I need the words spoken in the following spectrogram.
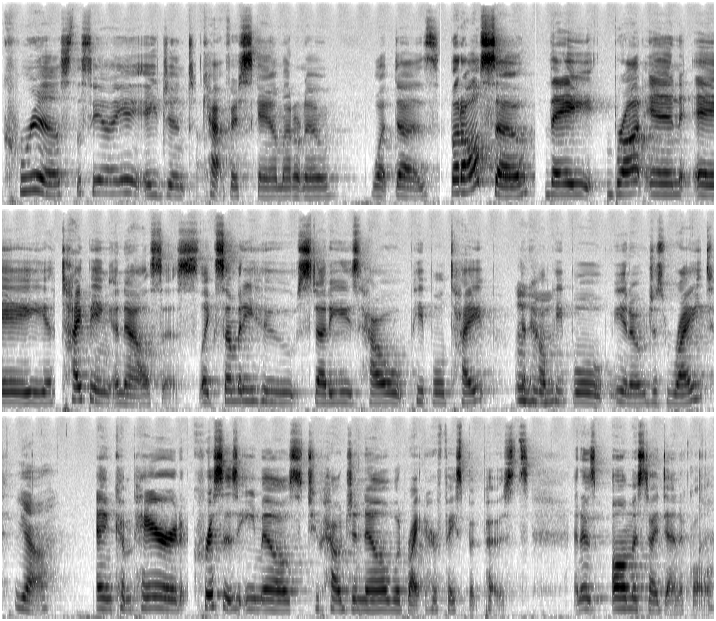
Chris, the CIA agent catfish scam, I don't know what does. But also, they brought in a typing analysis, like somebody who studies how people type and mm-hmm. how people, you know, just write. Yeah. And compared Chris's emails to how Janelle would write her Facebook posts. And it was almost identical.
